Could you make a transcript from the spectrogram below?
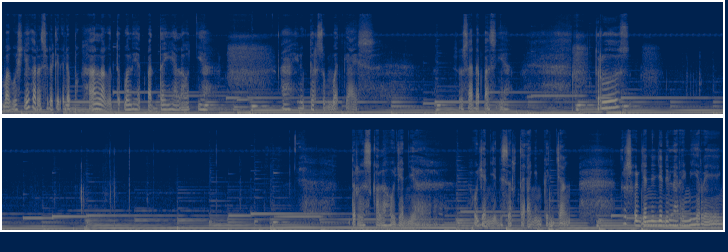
bagusnya karena sudah tidak ada penghalang untuk melihat pantainya lautnya. Ah hidup tersumbat guys susah napasnya. Terus terus kalau hujannya hujannya disertai angin kencang terus hujannya jadi lari miring.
